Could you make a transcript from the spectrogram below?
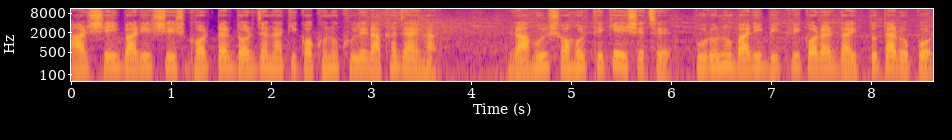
আর সেই বাড়ির শেষ ঘরটার দরজা নাকি কখনো খুলে রাখা যায় না। রাহুল শহর থেকে এসেছে, পুরনো বাড়ি বিক্রি করার দায়িত্ব তার ওপর।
